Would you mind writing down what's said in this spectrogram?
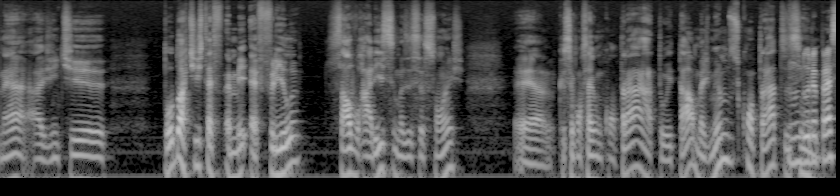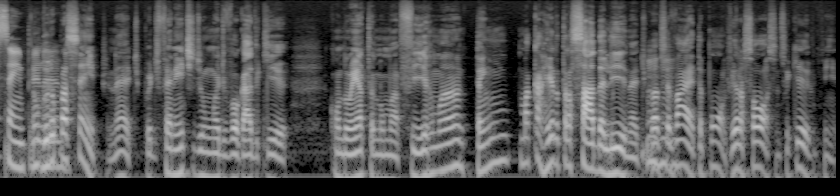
né? A gente. Todo artista é, é, é frila, salvo raríssimas exceções, é, que você consegue um contrato e tal, mas mesmo os contratos. Não assim, dura pra sempre. não né? dura pra sempre, né? Tipo, é diferente de um advogado que, quando entra numa firma, tem um- uma carreira traçada ali, né? Tipo, ah, Uhum. você vai, tá bom, vira sócio, não sei o quê, enfim.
